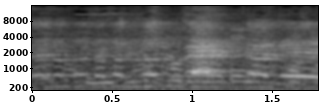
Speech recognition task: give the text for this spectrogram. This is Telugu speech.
Vendole!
